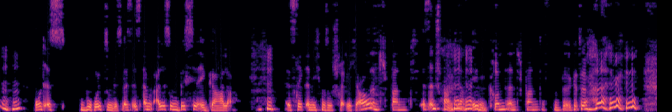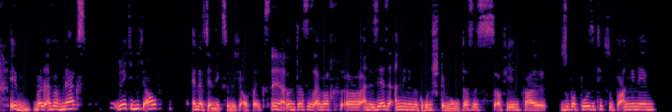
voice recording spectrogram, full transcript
Mhm. Und es beruhigt so ein bisschen. Es ist einem alles so ein bisschen egaler. Es regt einen nicht mehr so schrecklich auf. Es ist entspannt. Es ist entspannt, ja, eben. Grundentspannt ist ein Birgit Eben, weil du einfach merkst, reg dich nicht auf, ändert ja nichts, wenn du dich aufregst. Ja. Und das ist einfach äh, eine sehr, sehr angenehme Grundstimmung. Das ist auf jeden Fall super positiv, super angenehm.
